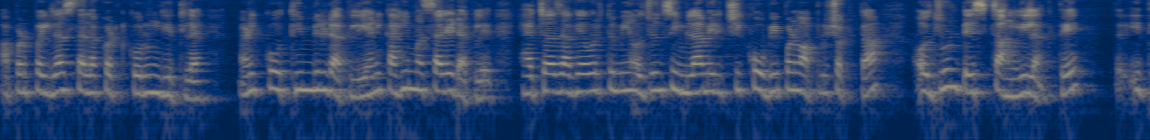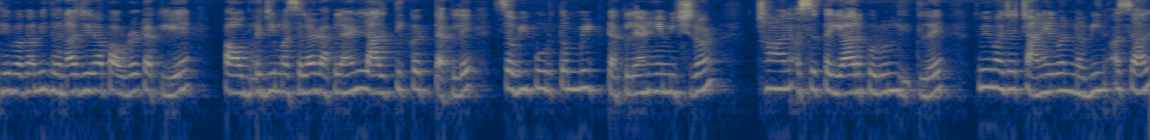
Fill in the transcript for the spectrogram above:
आपण पहिलाच त्याला कट करून घेतला आहे आणि कोथिंबीर टाकली आणि काही मसाले टाकलेत ह्याच्या जागेवर तुम्ही अजून सिमला मिरची कोबी पण वापरू शकता. अजून टेस्ट चांगली लागते. तर इथे बघा मी धनाजिरा पावडर टाकली आहे पावभाजी मसाला टाकला आणि लाल तिखट टाकले. चवीपुरतं मीठ टाकले आणि हे मिश्रण. छान असं तयार करून घेतलंय. तुम्ही माझ्या चॅनेलवर नवीन असाल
